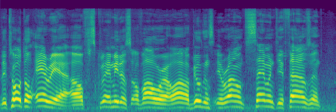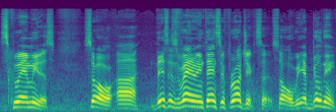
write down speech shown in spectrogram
The total area of square meters of our, our buildings around 70,000 square meters. So uh, this is very intensive project. So, so we are building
